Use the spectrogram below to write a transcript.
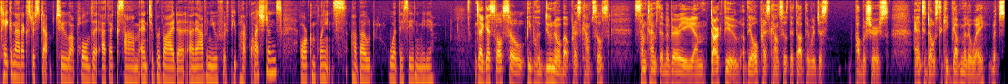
taken that extra step to uphold the ethics um, and to provide a, an avenue for if people have questions or complaints about what they see in the media. I guess also people who do know about press councils, sometimes they have a very um, dark view of the old press councils. They thought they were just publishers antidotes to keep government away, which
